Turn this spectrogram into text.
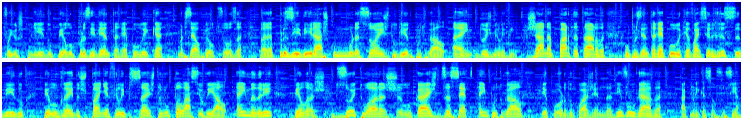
foi o escolhido pelo Presidente da República, Marcelo Rebelo de Sousa, para presidir as comemorações do Dia de Portugal em 2020. Já na parte da tarde, o Presidente da República vai ser recebido pelo Rei de Espanha, Filipe VI, no Palácio Real, em Madrid, pelas 18 horas locais, 17 em Portugal, de acordo com a agenda divulgada à comunicação social.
